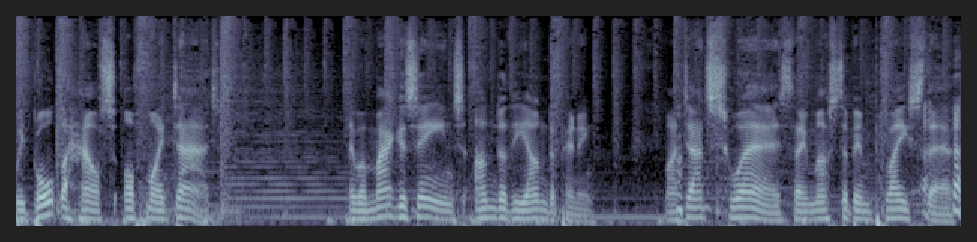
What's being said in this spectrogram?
We bought the house off my dad. There were magazines under the underpinning. My dad swears they must have been placed there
